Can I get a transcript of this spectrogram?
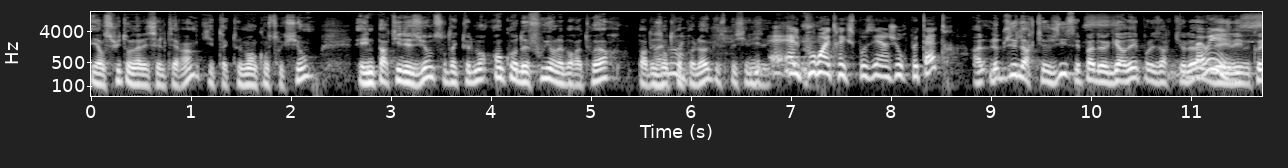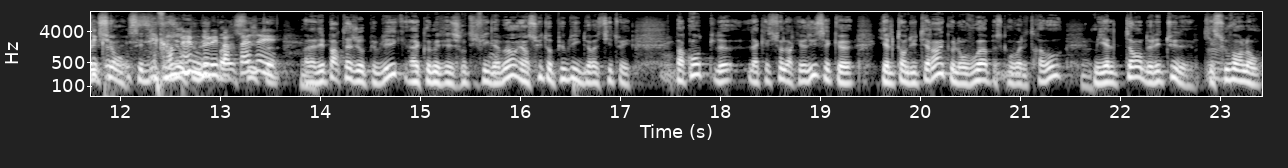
Et ensuite, on a laissé le terrain qui est actuellement en construction. Et une partie des urnes sont actuellement en cours de fouille en laboratoire par des anthropologues spécialisés. Elles pourront être exposées un jour peut-être? Ah, L'objet de l'archéologie, c'est pas de garder pour les archéologues bah les, collections, c'est quand même de les partager. Voilà, les partager au public, à la communauté scientifique d'abord, et ensuite au public de restituer. Par contre, la question de l'archéologie, c'est que il y a le temps du terrain que l'on voit parce qu'on voit les travaux, mais il y a le temps de l'étude qui est souvent long.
